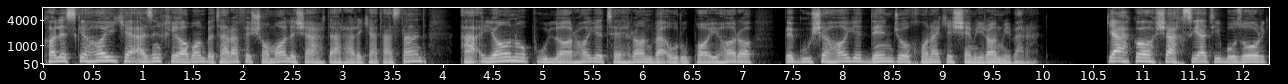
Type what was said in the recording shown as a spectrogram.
کالسکه هایی که از این خیابان به طرف شمال شهر در حرکت هستند اعیان و پولدارهای تهران و اروپایی ها را به گوشه های دنج و خنک شمیران می‌برند. گهگاه شخصیتی بزرگ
